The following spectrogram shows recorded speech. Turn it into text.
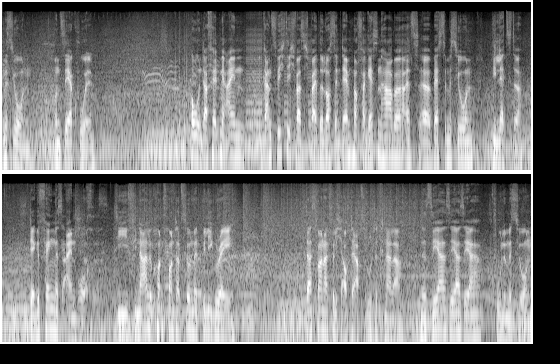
Missionen und sehr cool. Oh, und da fällt mir ein, ganz wichtig, was ich bei The Lost and Damned noch vergessen habe als äh, beste Mission, die letzte. Der Gefängniseinbruch die finale Konfrontation mit Billy Gray. Das war natürlich auch der absolute Knaller. Eine sehr, sehr, sehr coole Mission.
